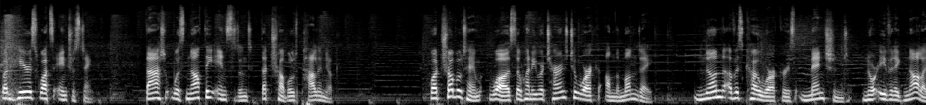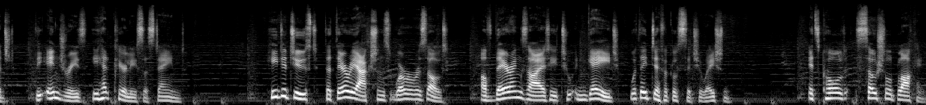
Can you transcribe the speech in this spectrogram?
But here's what's interesting that was not the incident that troubled Palahniuk. What troubled him was that when he returned to work on the Monday, none of his co workers mentioned nor even acknowledged the injuries he had clearly sustained. He deduced that their reactions were a result of their anxiety to engage with a difficult situation. It's called social blocking.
